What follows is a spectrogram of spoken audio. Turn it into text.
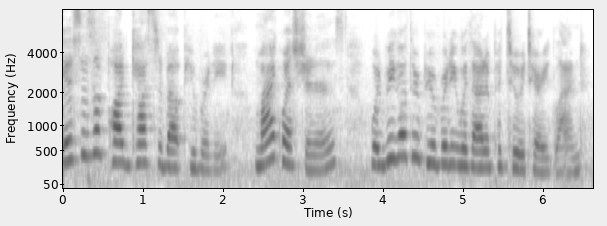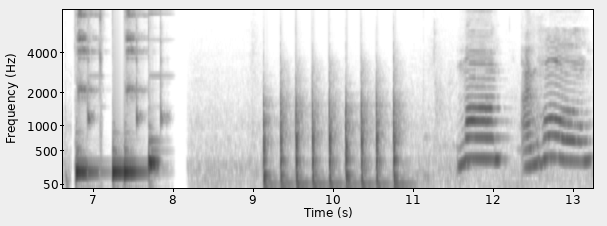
This is a podcast about puberty. My question is Would we go through puberty without a pituitary gland? Mom, I'm home.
